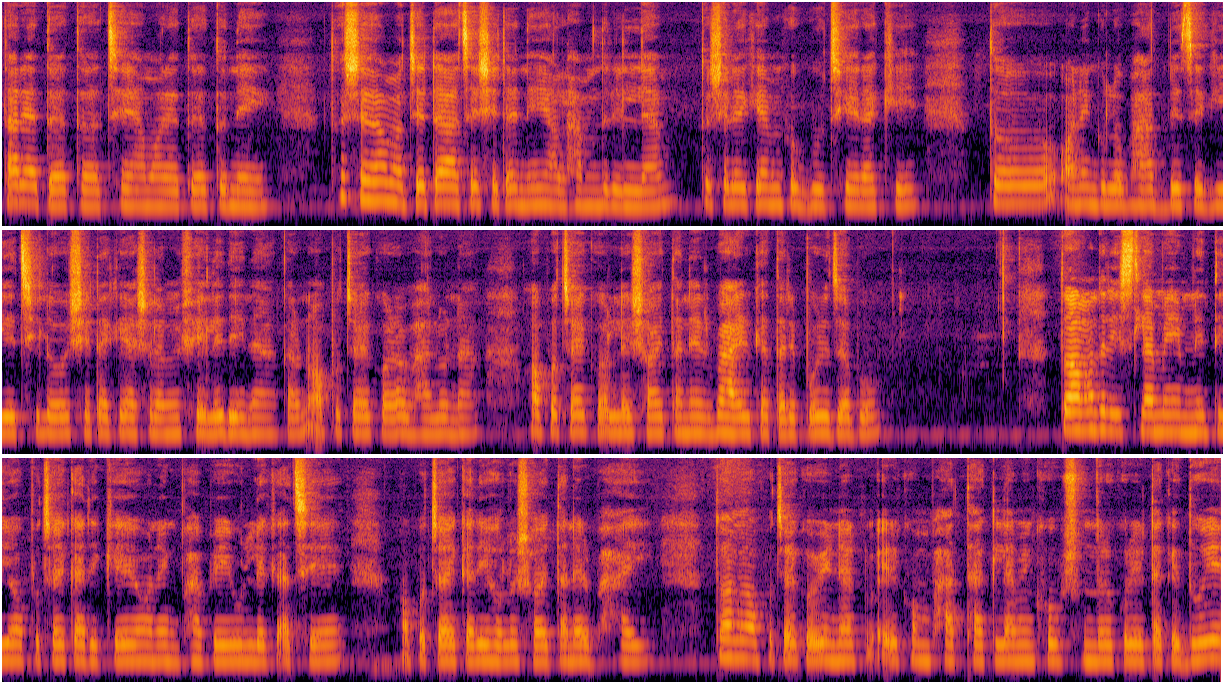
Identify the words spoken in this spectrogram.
তার এত এত আছে, আমার এত এত নেই। তো সে আমার যেটা আছে সেটা নিয়ে আলহামদুলিল্লাহ। তো সেটাকে আমি খুব গুছিয়ে রাখি। তো অনেকগুলো ভাত বেঁচে গিয়েছিল, সেটাকে আসলে আমি ফেলে দিই না, কারণ অপচয় করা ভালো না। অপচয় করলে শয়তানের ভাইয়ের কাতারে পড়ে যাব। তো আমাদের ইসলামে এমনিতেই অপচয়কারীকে অনেকভাবে উল্লেখ আছে। অপচয়কারী হলো শয়তানের ভাই। তো আমি অপচয় করি না। এরকম ভাত থাকলে আমি খুব সুন্দর করে এটাকে ধুয়ে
